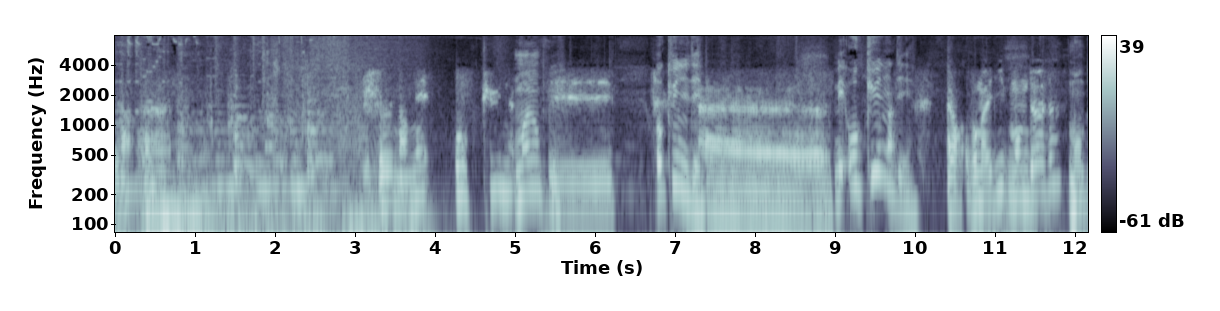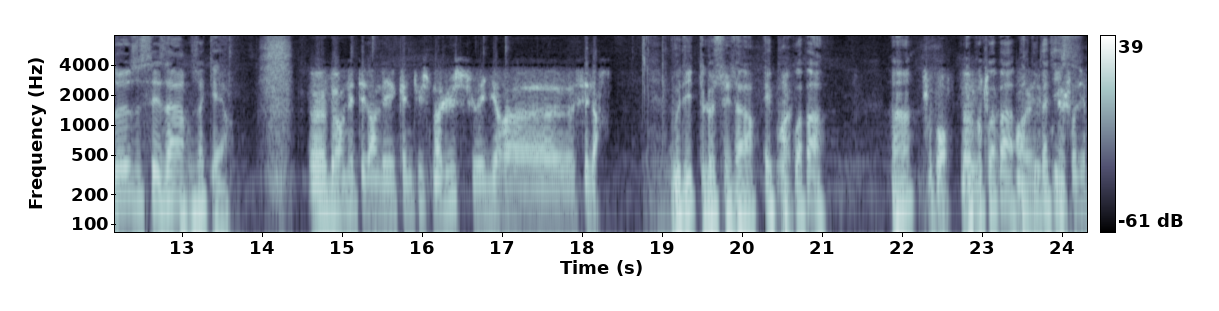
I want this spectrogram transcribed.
Là, euh, je n'en ai aucune Moi non plus. idée. Aucune idée. Euh, Mais aucune idée. alors, vous m'avez dit mondeuse. Mondeuse, César, jacquère. Euh, ben, on était dans les Quintus Malus, je vais dire euh, César. Vous dites le César, et pourquoi pas Hein? Je sais pas. Et pourquoi pas, On va partout à choisir.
